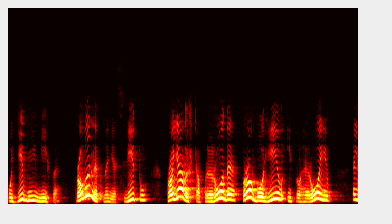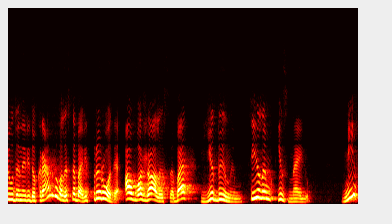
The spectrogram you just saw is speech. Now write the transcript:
подібні міфи про виникнення світу, про явища природи, про богів і про героїв. Люди не відокремлювали себе від природи, а вважали себе єдиним цілим із нею. Міф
